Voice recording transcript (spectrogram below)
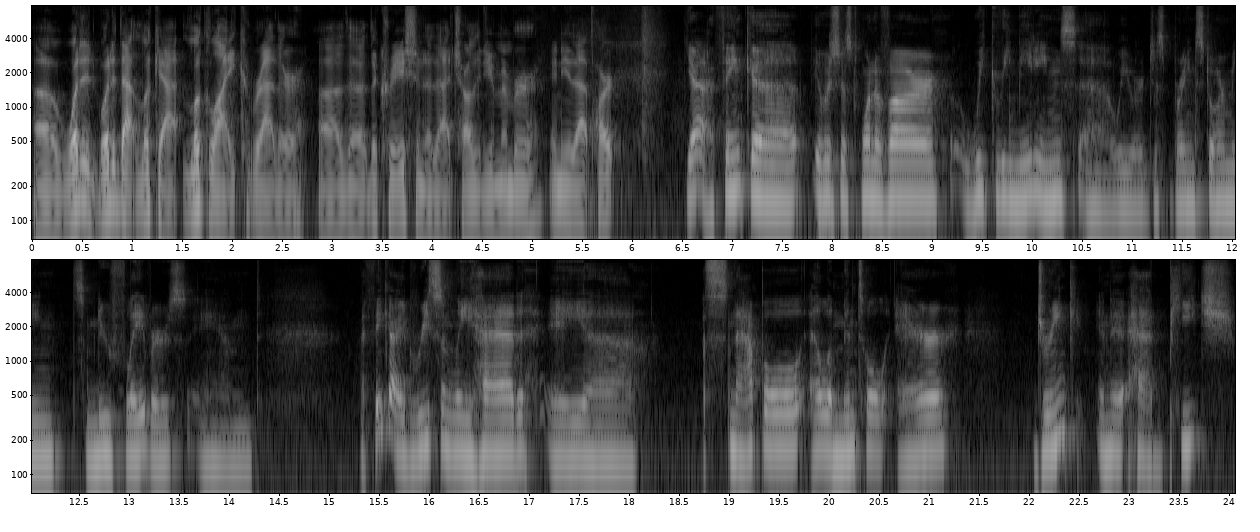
uh, what did what did that look at look like rather uh, the the creation of that? Charlie, do you remember any of that part? Yeah, I think uh, it was just one of our weekly meetings. Uh, we were just brainstorming some new flavors, and I think I had recently had a, uh, a Snapple Elemental Air drink, and it had peach,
